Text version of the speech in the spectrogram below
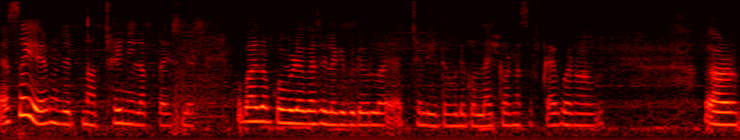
ऐसा ही है, मुझे इतना अच्छा ही नहीं लगता इसलिए। तो गाइस आपको वीडियो कैसी लगी, वीडियो अच्छा लगी तो वीडियो को लाइक करना सब्सक्राइब करना। और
